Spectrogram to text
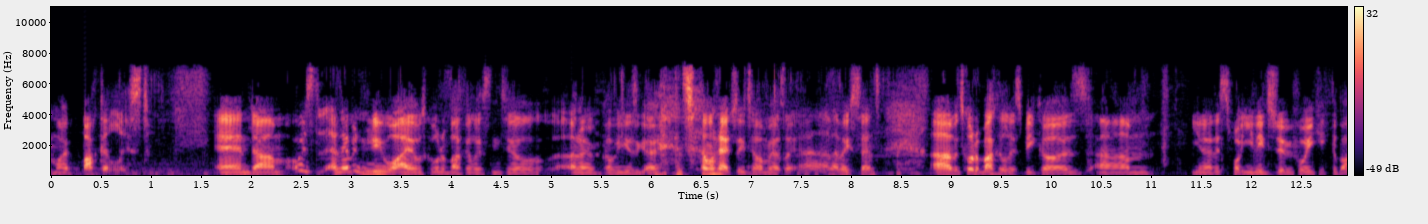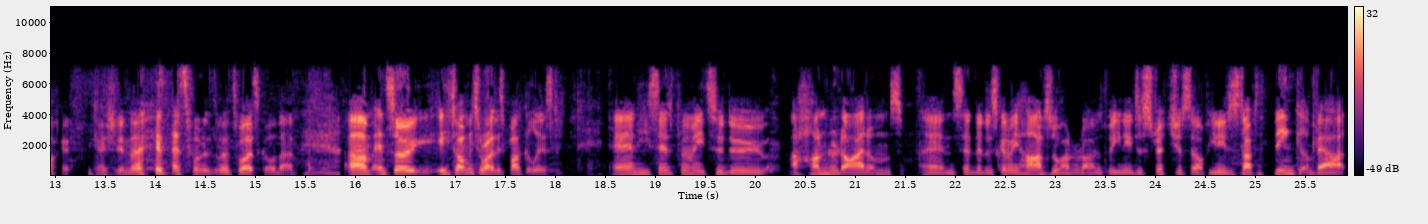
my bucket list and um, I, was, I never knew why it was called a bucket list until, I don't know, a couple of years ago. Someone actually told me, I was like, ah, that makes sense. Um, it's called a bucket list because, um, you know, that's what you need to do before you kick the bucket, in case you didn't know. that's, what that's why it's called that. Um, and so he told me to write this bucket list. And he said for me to do 100 items and said that it's going to be hard to do 100 items, but you need to stretch yourself. You need to start to think about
